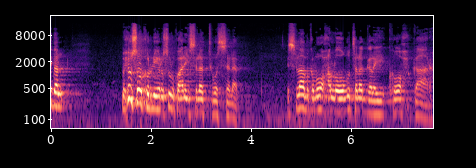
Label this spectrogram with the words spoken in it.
idan muxuu soo kordhiyey rasuulku calayhi salaatu wasalaam islaamkama waxaa loogu talagalay koox gaara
